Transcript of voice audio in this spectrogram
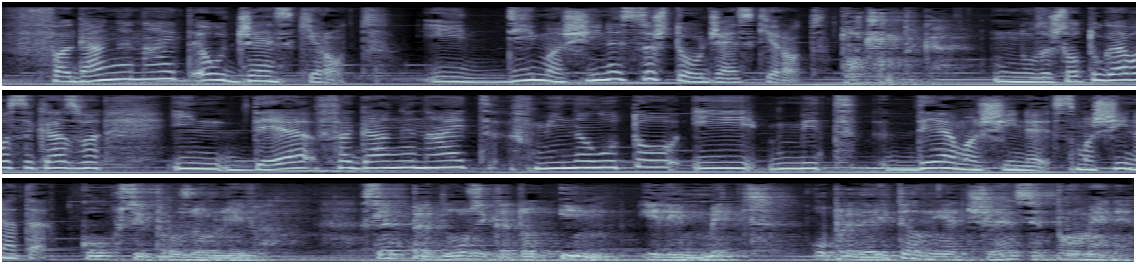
Фаганgenheit е от женски род. И Ди машина е също от женски род. Точно така. Но защо тогава се казва in der Vergangenheit в миналото и mit der машине с машината? Колко си прозорлива. След предлози като in или mit, определителният член се променя.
